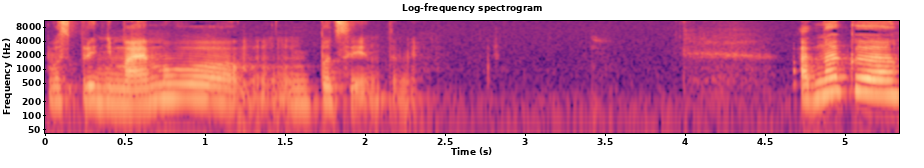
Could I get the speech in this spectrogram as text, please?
воспринимаемого пациентами. Однако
